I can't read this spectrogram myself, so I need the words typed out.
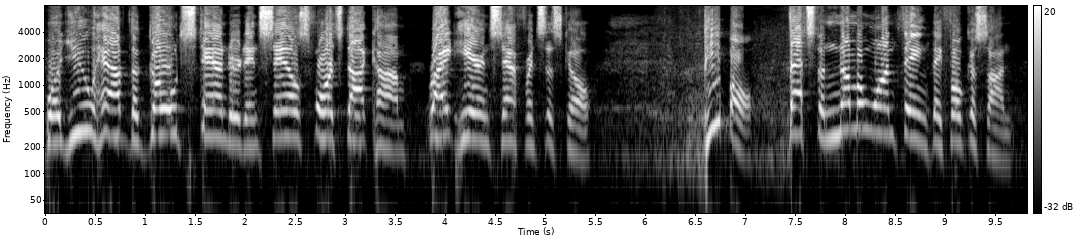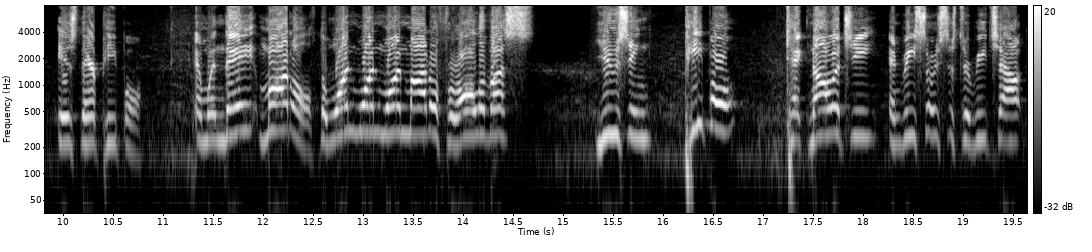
Well, you have the gold standard in Salesforce.com right here in San Francisco. People, that's the number one thing they focus on, is their people. And when they model the 111 model for all of us, using people, technology, and resources to reach out,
